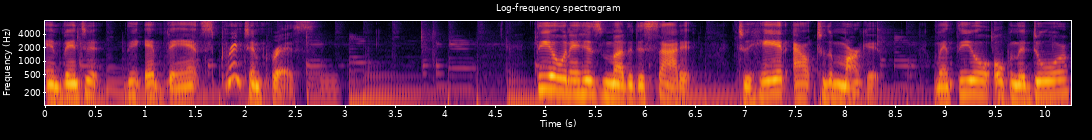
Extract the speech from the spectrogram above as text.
invented the advanced printing press. Theo and his mother decided to head out to the market. When Theo opened the door,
